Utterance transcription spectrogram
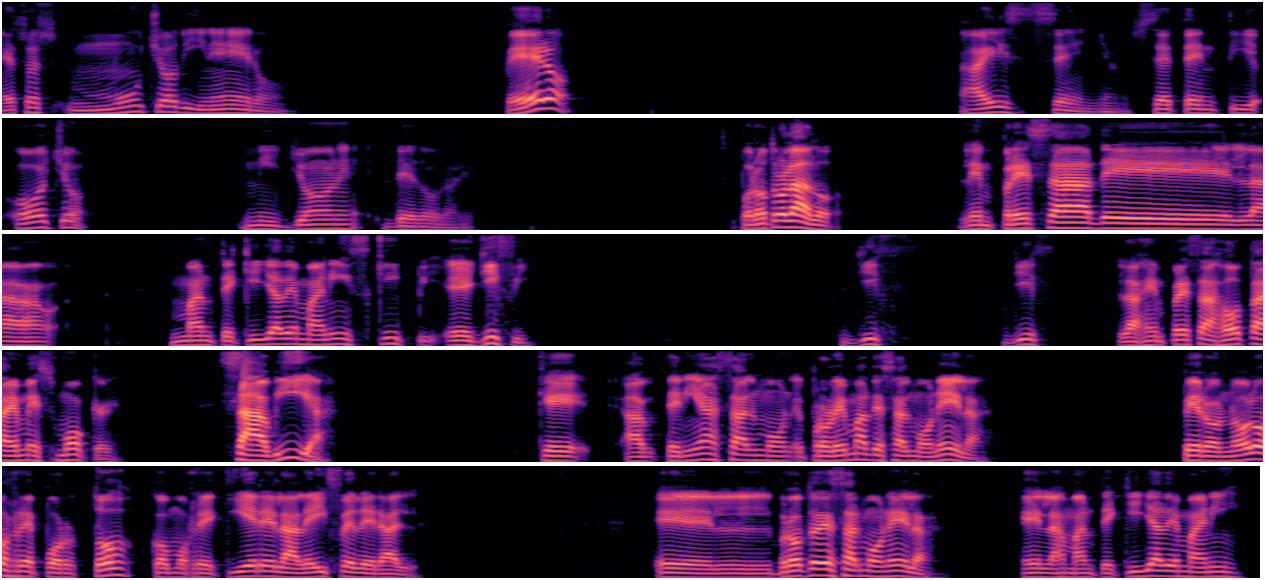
Eso es mucho dinero. Pero, ay, señor, 78 millones de dólares. Por otro lado, la empresa de la mantequilla de maní Skippy, eh, Jiffy. Jif, Jif, las empresas JM Smoker, sabía que tenía problemas de salmonela, pero no lo reportó como requiere la ley federal. El brote de salmonela en la mantequilla de maní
